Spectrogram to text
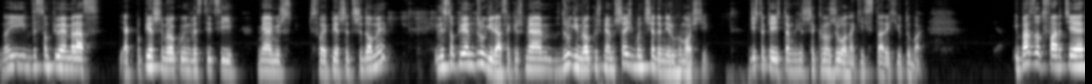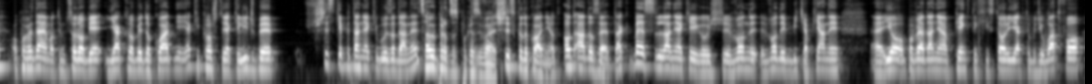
No i wystąpiłem raz, jak po pierwszym roku inwestycji miałem już swoje pierwsze trzy domy. I wystąpiłem drugi raz, jak już miałem, w drugim roku już miałem sześć bądź siedem nieruchomości. Gdzieś to kiedyś tam jeszcze krążyło na jakichś starych YouTubach. I bardzo otwarcie opowiadałem o tym, co robię, jak robię dokładnie, jakie koszty, jakie liczby, wszystkie pytania, jakie były zadane. Cały proces pokazywałeś. Wszystko dokładnie, od, od A do Z, tak? Bez lania jakiegoś wody, wody bicia piany e, i opowiadania pięknych historii, jak to będzie łatwo,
